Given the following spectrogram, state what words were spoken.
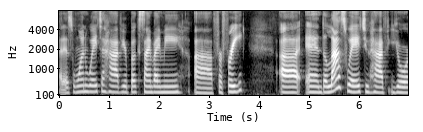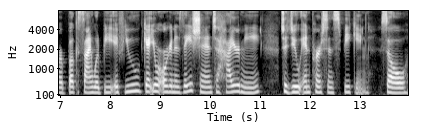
That is one way to have your book signed by me uh, for free. Uh, and the last way to have your book signed would be if you get your organization to hire me to do in person speaking. So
